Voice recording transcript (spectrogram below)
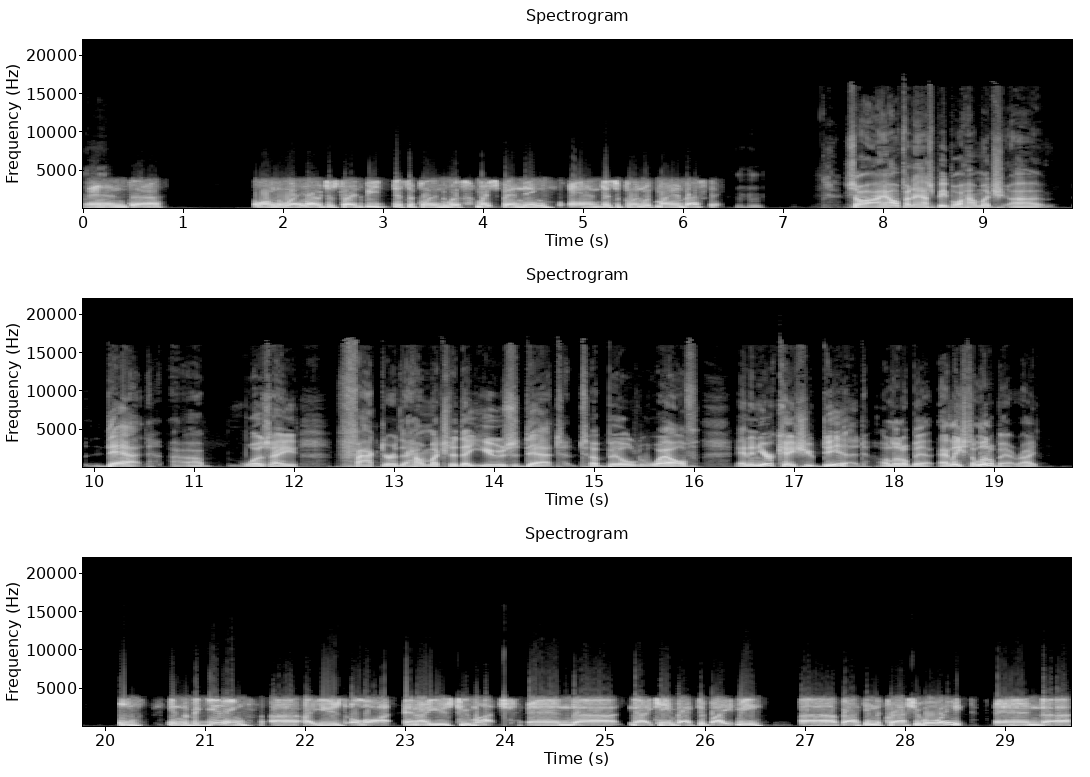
Mhm. And uh, along the way, I would just try to be disciplined with my spending and disciplined with my investing. So I often ask people how much uh, debt uh, was a factor. That how much did they use debt to build wealth? And in your case, you did a little bit, at least a little bit, right? in the beginning, uh, I used a lot and I used too much. And uh, that came back to bite me uh, back in the crash of 08. And uh,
